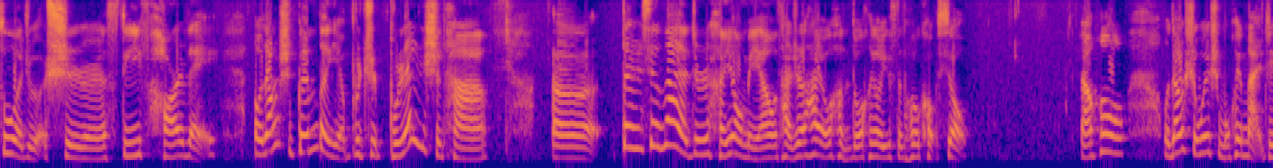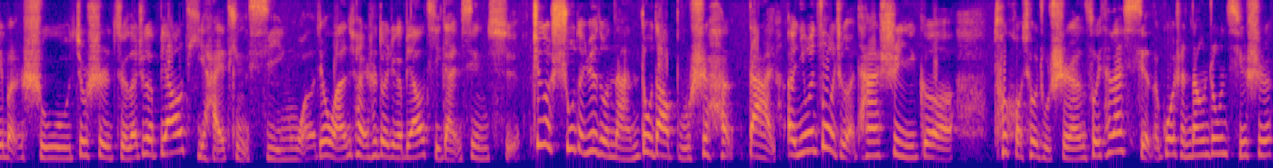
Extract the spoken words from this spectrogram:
作者是 Steve Harvey。我当时根本也不知不认识他，呃，但是现在就是很有名啊，我才知道他有很多很有意思的脱口秀。然后我当时为什么会买这本书？就是觉得这个标题还挺吸引我的，就完全是对这个标题感兴趣。这个书的阅读难度倒不是很大，呃，因为作者他是一个脱口秀主持人，所以他在写的过程当中，其实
